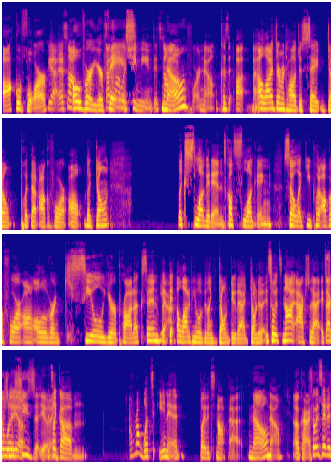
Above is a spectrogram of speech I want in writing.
aquaphor Yeah, that's not over your That's face not what she means. It's not No? aquaphor. No, because uh, a lot of dermatologists say don't put that aquaphor all like don't like slug it in. It's called slugging. So like you put aquaphor on all over and seal your products in. But Yeah. th- a lot of people have been like, don't do that. Don't do that. So it's not actually that. It's So actually is a- she doing? It's like um, I don't know what's in it, but it's not that. no No. okay So is it a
